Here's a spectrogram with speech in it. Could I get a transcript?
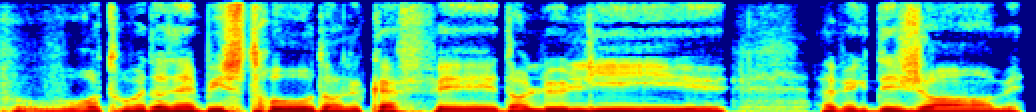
vous vous retrouvez dans un bistrot, dans le café, dans le lit, avec des gens. Mais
